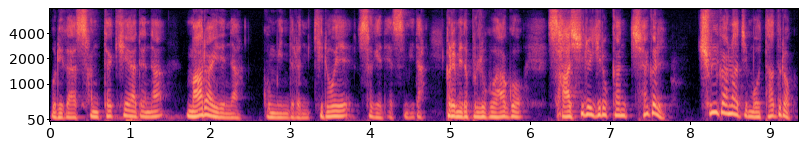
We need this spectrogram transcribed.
우리가 선택해야 되나 말아야 되나 국민들은 기로에 서게 됐습니다. 그럼에도 불구하고 사실을 기록한 책을 출간하지 못하도록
